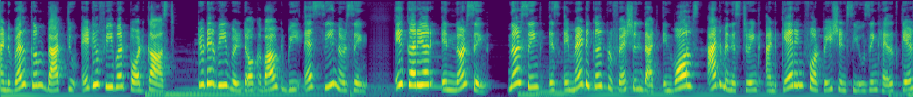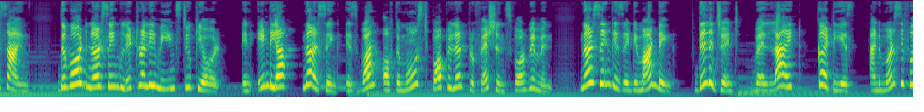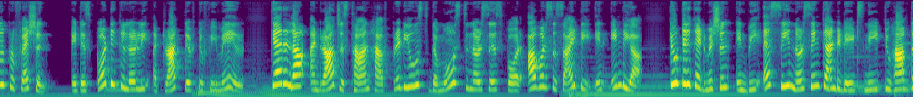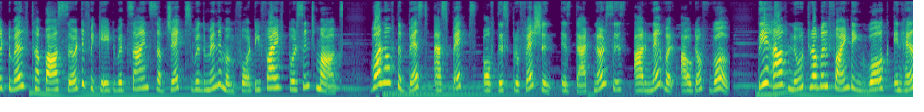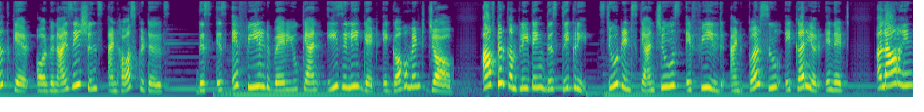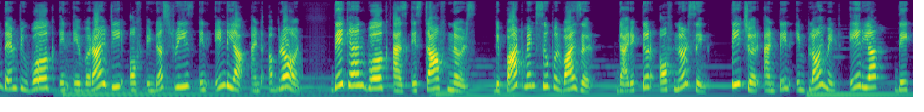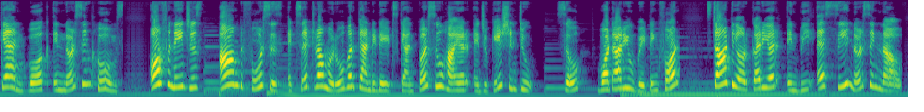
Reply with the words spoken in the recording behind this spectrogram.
and welcome back to EduFever podcast. Today we will talk about BSc Nursing, a career in nursing. Nursing is a medical profession that involves administering and caring for patients using healthcare science. The word nursing literally means to cure. In India, nursing is one of the most popular professions for women. Nursing is a demanding, diligent, well liked, courteous, and merciful profession. It is particularly attractive to female. Kerala and Rajasthan have produced the most nurses for our society in India. To take admission in BSc nursing candidates need to have the 12th pass certificate with science subjects with minimum 45% marks. One of the best aspects of this profession is that nurses are never out of work. They have no trouble finding work in healthcare organizations and hospitals. This is a field where you can easily get a government job. After completing this degree, students can choose a field and pursue a career in it, allowing them to work in a variety of industries in India and abroad. They can work as a staff nurse, department supervisor, director of nursing, teacher and in employment area they can work in nursing homes, orphanages, armed forces, etc. Moreover, candidates can pursue higher education too. So, what are you waiting for? Start your career in BSc Nursing now.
